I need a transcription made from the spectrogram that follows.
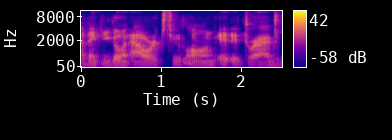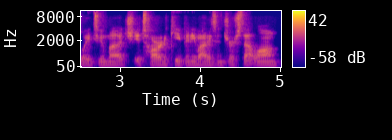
I think you go an hour, it's too long. It, it drags way too much. It's hard to keep anybody's interest that long.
